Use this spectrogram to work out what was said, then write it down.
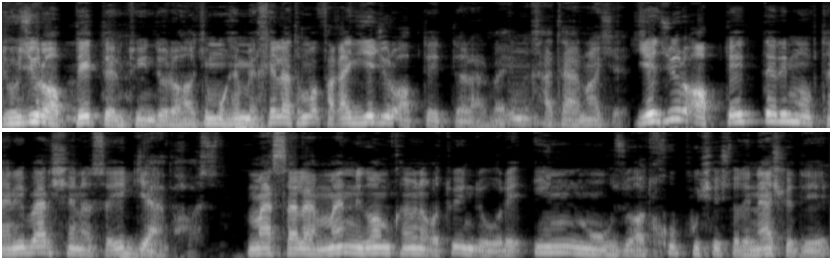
دو جور آپدیت داریم تو این دوره ها که مهمه. خیلی ما فقط یه جور آپدیت دارن و این خطرناکه. یه جور آپدیت داریم مبتنی بر شناسایی gap هاست. مثلا من نگاه می‌کنم آقا تو این دوره این موضوعات خوب پوشش داده نشده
